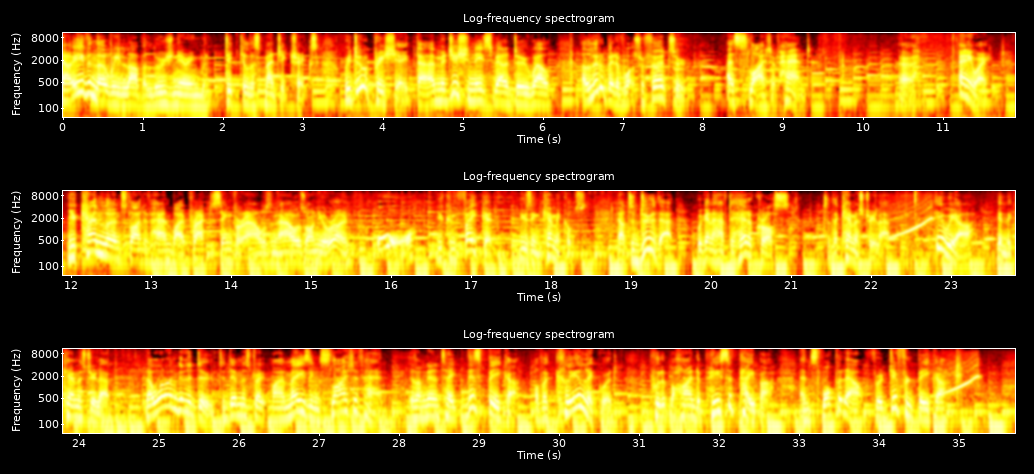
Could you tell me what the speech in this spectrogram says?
Now, even though we love illusioneering ridiculous magic tricks, we do appreciate that a magician needs to be able to do, well, a little bit of what's referred to as sleight of hand. Uh, anyway, you can learn sleight of hand by practicing for hours and hours on your own, or you can fake it using chemicals. Now, to do that, we're going to have to head across to the chemistry lab. Here we are in the chemistry lab. Now what I'm going to do to demonstrate my amazing sleight of hand is I'm going to take this beaker of a clear liquid, put it behind a piece of paper and swap it out for a different beaker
